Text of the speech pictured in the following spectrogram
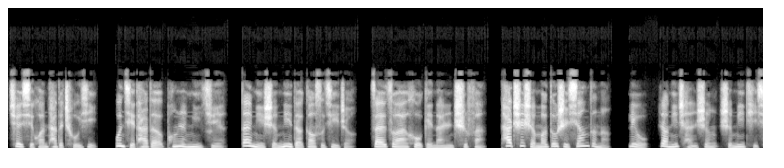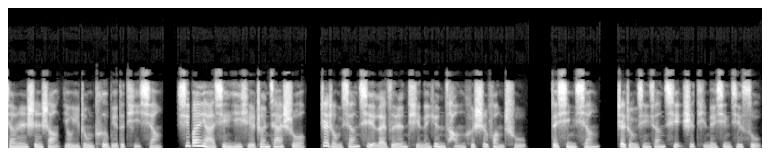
却喜欢她的厨艺。问起她的烹饪秘诀，黛米神秘的告诉记者，在做爱后给男人吃饭，他吃什么都是香的呢。六，让你产生神秘体香。人身上有一种特别的体香。西班牙性医学专家说，这种香气来自人体内蕴藏和释放出的性香。这种性香气是体内性激素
